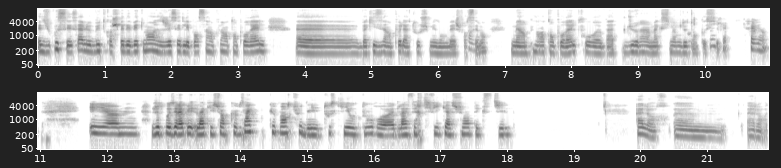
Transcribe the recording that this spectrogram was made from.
et du coup, c'est ça le but. Quand je fais des vêtements, j'essaie de les penser un peu intemporels, bah, qu'ils aient un peu la touche maison beige forcément, mais un peu intemporels pour bah, durer un maximum de temps possible. très bien. Et je vais te poser la, question comme ça. Que penses-tu de tout ce qui est autour de la certification textile? Alors, alors,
